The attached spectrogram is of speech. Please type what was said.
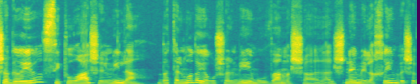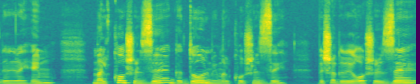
שגריר, סיפורה של מילה. בתלמוד הירושלמי מובא משל על שני מלכים ושגריריהם. מלכו של זה גדול ממלכו של זה, ושגרירו של זה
